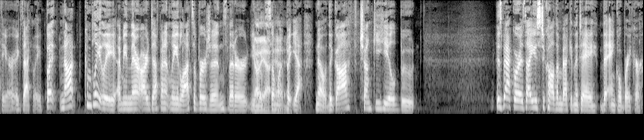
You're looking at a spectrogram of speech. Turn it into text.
gothier, exactly. But not completely. I mean, there are definitely lots of versions that are, you know, Oh, yeah, somewhat, yeah, but yeah, no, the goth chunky heeled boot is back, or as I used to call them back in the day, the ankle breaker.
